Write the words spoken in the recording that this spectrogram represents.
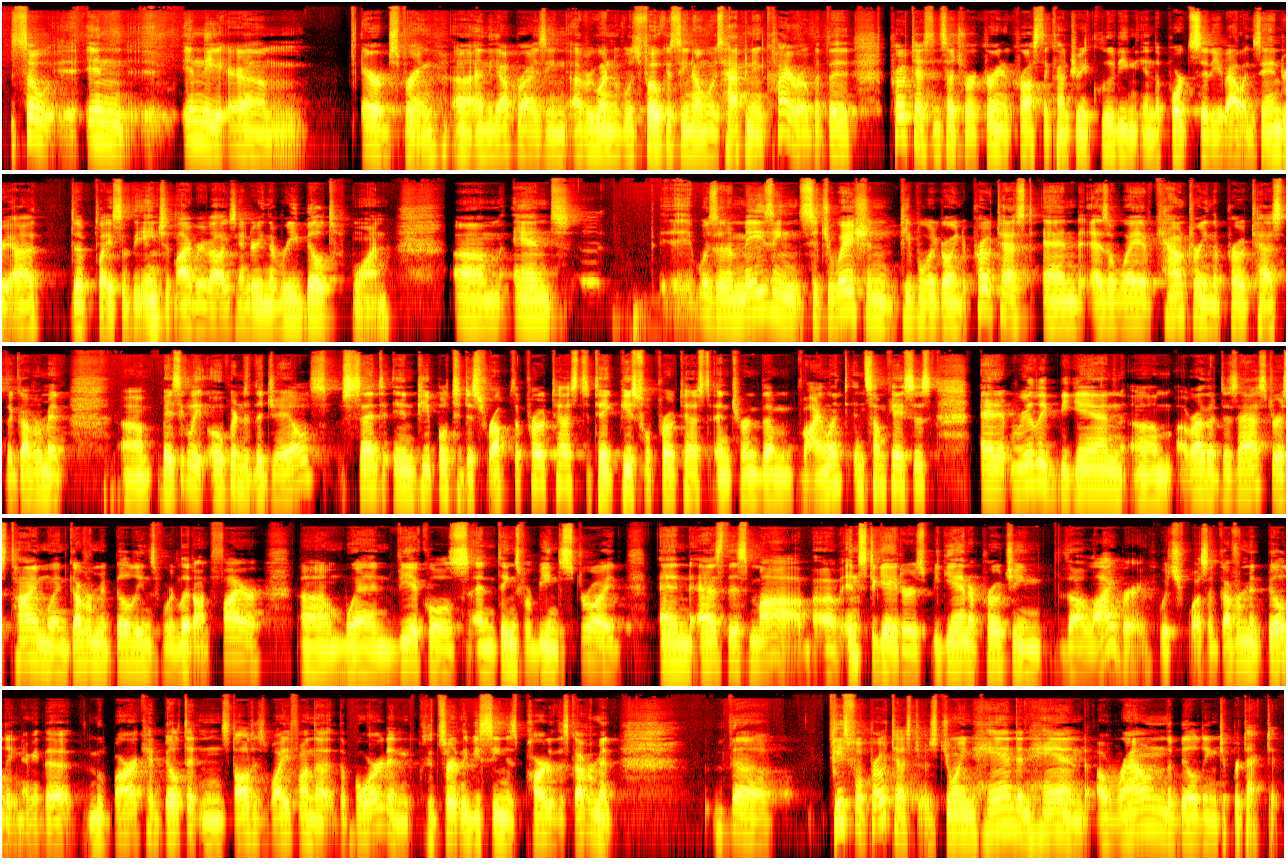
So in in the um, Arab Spring uh, and the uprising, everyone was focusing on what was happening in Cairo, but the protests and such were occurring across the country, including in the port city of Alexandria, the place of the ancient Library of Alexandria, and the rebuilt one. Um, and it was an amazing situation. People were going to protest, and as a way of countering the protest, the government um, basically opened the jails, sent in people to disrupt the protest, to take peaceful protest and turn them violent in some cases. And it really began um, a rather disastrous time when government buildings were lit on fire, um, when vehicles and things were being destroyed. And as this mob of instigators began approaching the library, which was a government building, I mean, the Mubarak had built it and installed his wife on the, the board and could certainly be seen as part of this government. The peaceful protesters joined hand in hand around the building to protect it.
